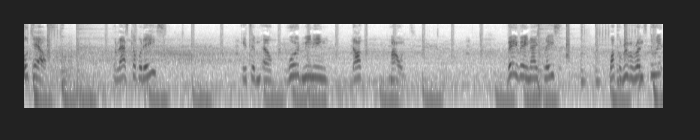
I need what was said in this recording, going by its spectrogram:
Motel, for the last couple days. It's a, a word meaning dark mountains. Very, very nice place. Walker River runs through it.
